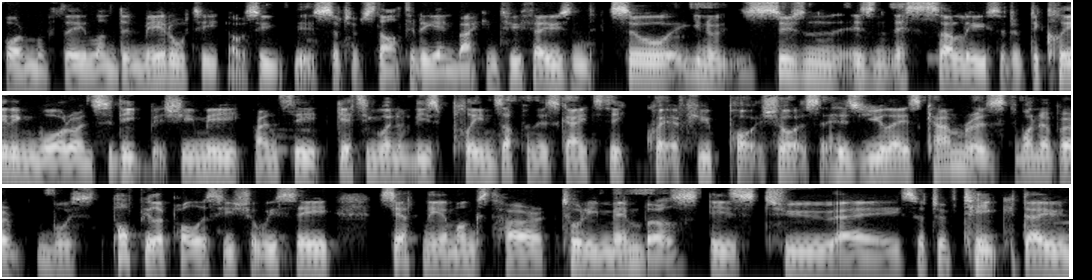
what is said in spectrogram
form of the London mayoralty. Obviously, it sort of started again back in 2000. So, you know, Susan isn't necessarily sort of declaring war on Sadiq, but she may fancy getting one of these planes up in the sky to take quite a few pot shots at his ULEZ cameras. One of her most popular policies, shall we say, certainly amongst her Tory members, is to uh, sort of take down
